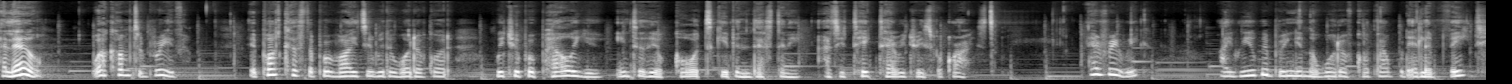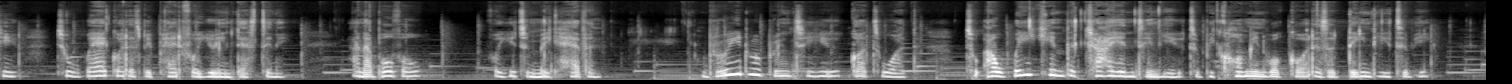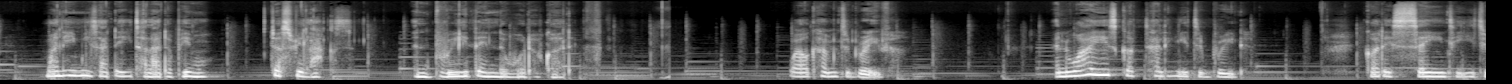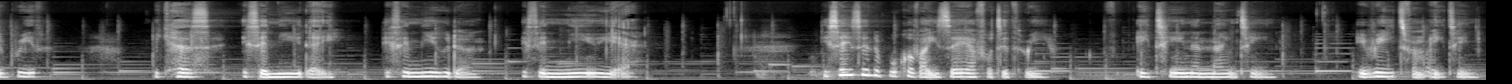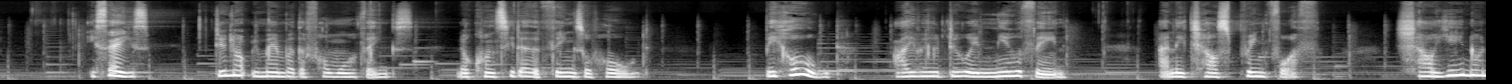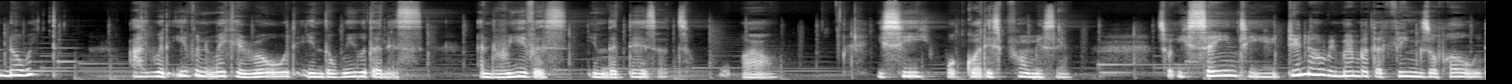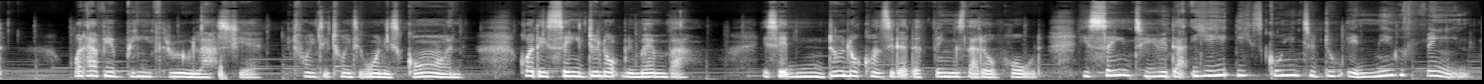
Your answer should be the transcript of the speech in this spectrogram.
Hello, welcome to Breathe, a podcast that provides you with the Word of God, which will propel you into your God given destiny as you take territories for Christ. Every week, I will be bringing the Word of God that would elevate you to where God has prepared for you in destiny, and above all, for you to make heaven. Breathe will bring to you God's Word to awaken the giant in you to becoming what God has ordained you to be. My name is Ade Taladapimo. Just relax and breathe in the Word of God. Welcome to Breathe. And why is God telling you to breathe? God is saying to you to breathe because it's a new day, it's a new dawn, it's a new year. He says in the book of Isaiah 43 18 and 19, it reads from 18. He says, Do not remember the former things, nor consider the things of old. Behold, I will do a new thing, and it shall spring forth. Shall ye not know it? I would even make a road in the wilderness and rivers in the desert. Wow. You see what God is promising. So He's saying to you, do not remember the things of old, what have you been through last year? 2021 is gone. God is saying, Do not remember. He said, Do not consider the things that are of old. He's saying to you that He is going to do a new thing.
